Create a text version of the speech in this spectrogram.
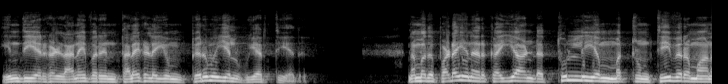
இந்தியர்கள் அனைவரின் தலைகளையும் பெருமையில் உயர்த்தியது. நமது படையினர் கையாண்ட துல்லியம் மற்றும் தீவிரமான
